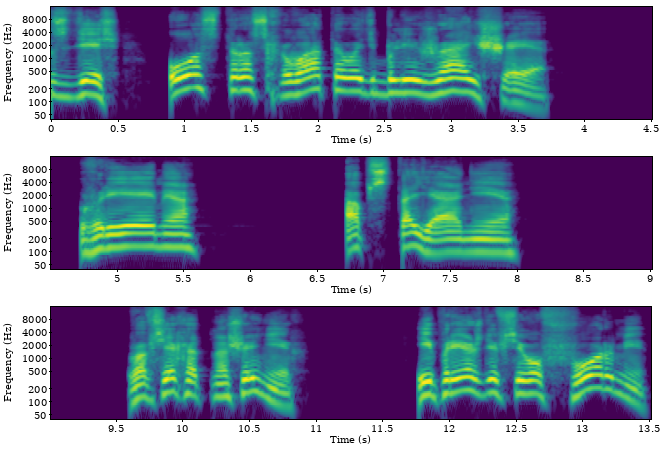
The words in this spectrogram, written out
здесь остро схватывать ближайшее время, обстояние. Во всех отношениях и прежде всего в форме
